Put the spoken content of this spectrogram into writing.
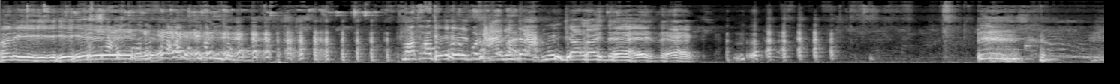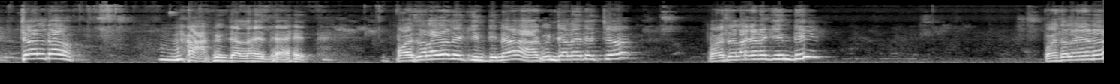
করে? আগুন জ্বালাই দেয় চল দাও। আগুন জ্বালাই দেয় পয়সা লাগাবে কিনতি না? আগুন জ্বালাই দিচ্ছ? পয়সা লাগে না কিনতি? পয়সা লাগে না?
